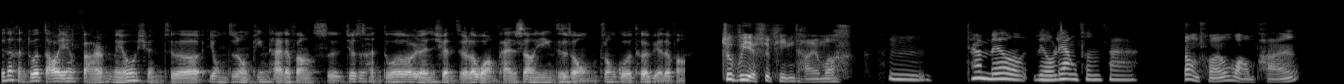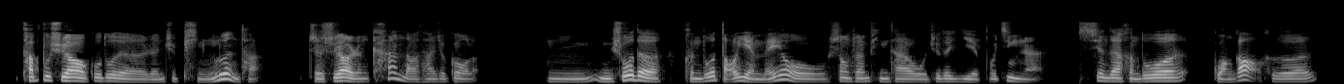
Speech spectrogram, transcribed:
觉得很多导演反而没有选择用这种平台的方式，就是很多人选择了网盘上映这种中国特别的方。这不也是平台吗？嗯，它没有流量分发。上传网盘，它不需要过多的人去评论它，只需要人看到它就够了。嗯，你说的很多导演没有上传平台，我觉得也不尽然。现在很多广告和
